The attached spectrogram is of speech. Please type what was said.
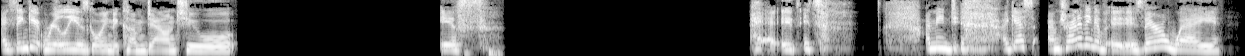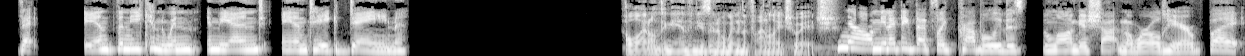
I think it really is going to come down to if it, it's, I mean, I guess I'm trying to think of is there a way that Anthony can win in the end and take Dane well, I don't think Anthony's going to win the final HOH. No, I mean, I think that's like probably the longest shot in the world here. But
